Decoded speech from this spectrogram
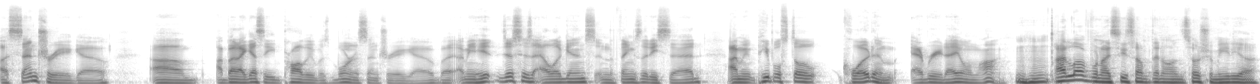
a century ago. Um, but I guess he probably was born a century ago. But I mean, he, just his elegance and the things that he said. I mean, people still quote him every day online. hmm I love when I see something on social media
